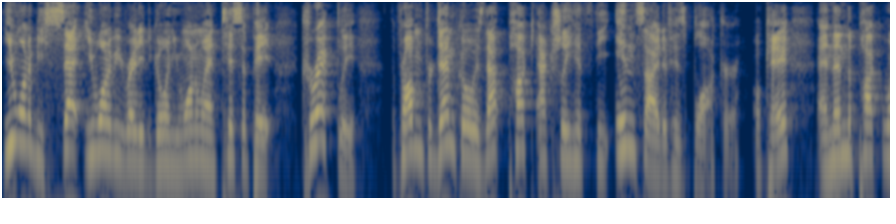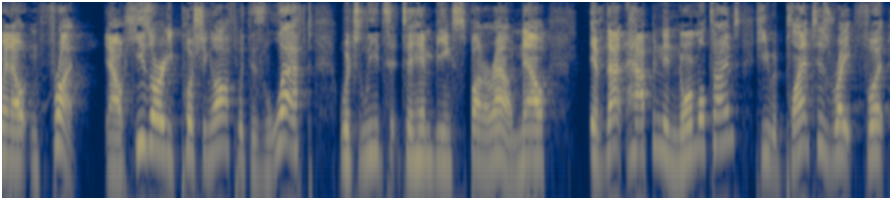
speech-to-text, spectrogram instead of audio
you want to be set you want to be ready to go and you want to anticipate correctly the problem for Demko is that puck actually hits the inside of his blocker okay and then the puck went out in front now he's already pushing off with his left which leads to him being spun around now if that happened in normal times he would plant his right foot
